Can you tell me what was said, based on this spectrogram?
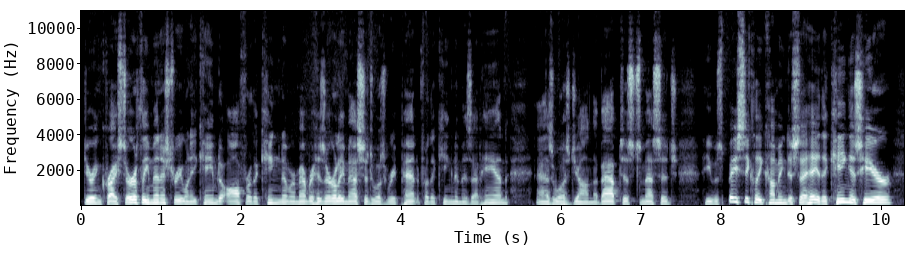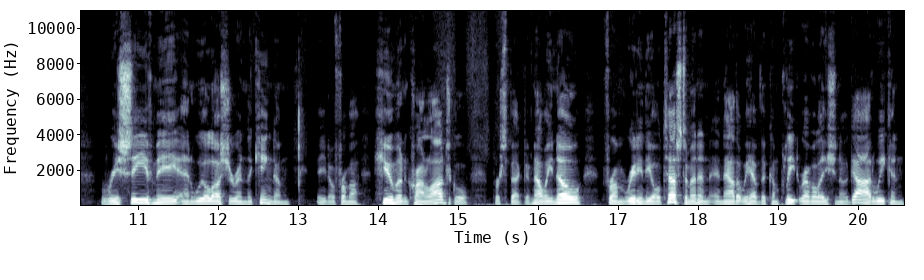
during Christ's earthly ministry when he came to offer the kingdom. Remember, his early message was repent, for the kingdom is at hand, as was John the Baptist's message. He was basically coming to say, Hey, the king is here receive me and we'll usher in the kingdom, you know, from a human chronological perspective. Now we know from reading the Old Testament, and, and now that we have the complete revelation of God, we can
